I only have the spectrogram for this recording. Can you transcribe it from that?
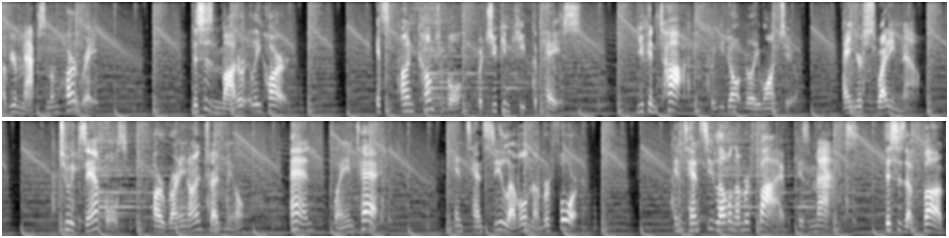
of your maximum heart rate. This is moderately hard. It's uncomfortable, but you can keep the pace. You can talk, but you don't really want to. And you're sweating now. Two examples are running on a treadmill and playing tag. Intensity level number four. Intensity level number five is max. This is above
